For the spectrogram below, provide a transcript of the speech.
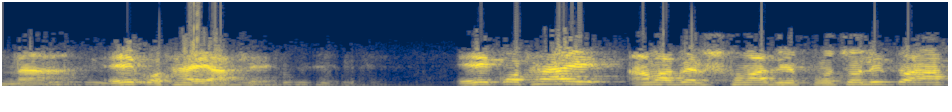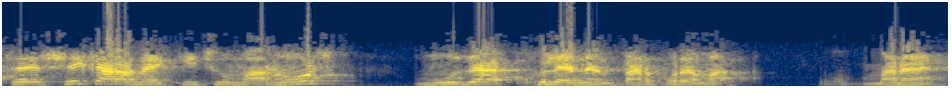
না এই কথাই আছে। এই কথাই আমাদের সমাজে প্রচলিত আছে। সেই কারণে কিছু মানুষ মোজা খুলে নেন, তারপরে মানে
